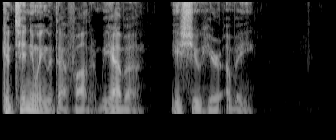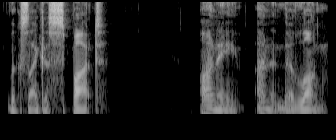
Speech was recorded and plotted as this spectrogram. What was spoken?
Continuing with that, Father, we have a issue here of a looks like a spot on a on the lung.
